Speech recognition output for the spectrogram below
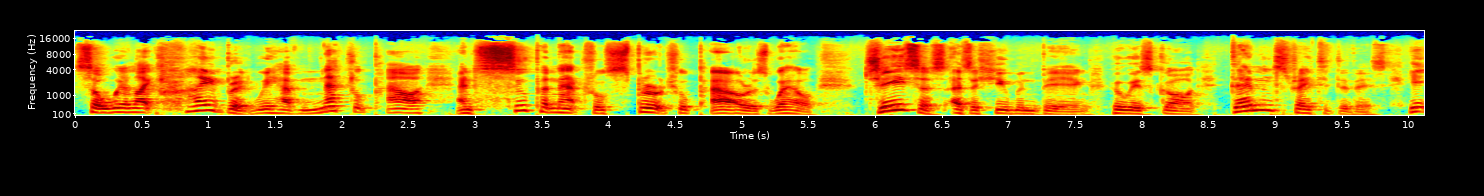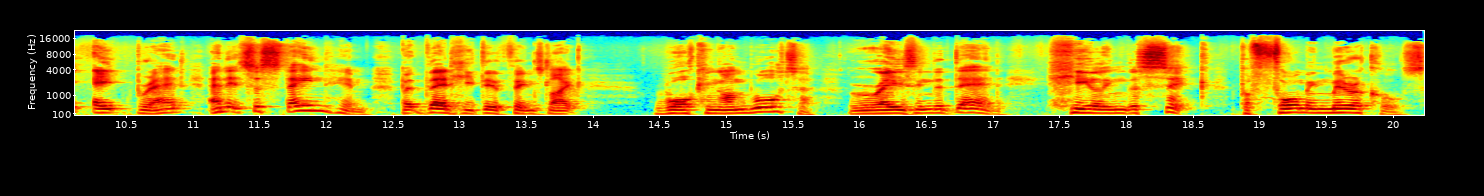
So we're like hybrid. We have natural power and supernatural spiritual power as well. Jesus, as a human being who is God, demonstrated to this. He ate bread and it sustained him. But then he did things like walking on water, raising the dead, healing the sick performing miracles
